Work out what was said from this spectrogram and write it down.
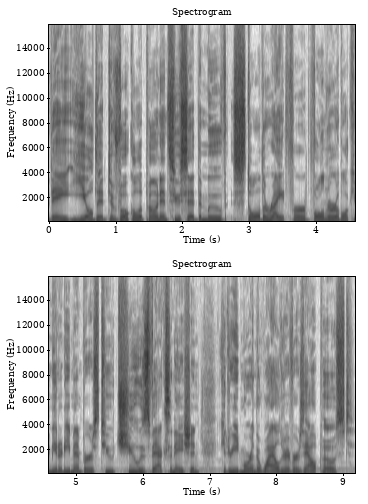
They yielded to vocal opponents who said the move stole the right for vulnerable community members to choose vaccination. You could read more in the Wild Rivers Outpost.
